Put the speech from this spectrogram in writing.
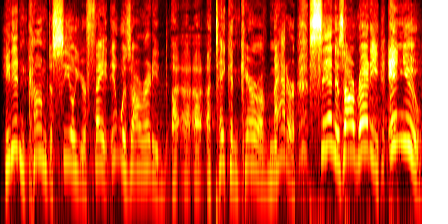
He didn't come to seal your fate. It was already a, a, a, taken care of matter. Sin is already in you.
